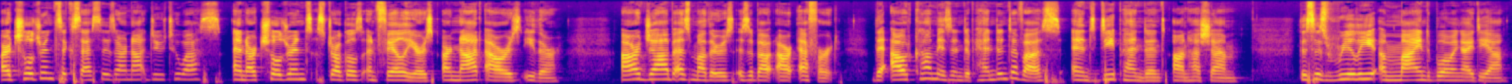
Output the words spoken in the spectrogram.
Our children's successes are not due to us, and our children's struggles and failures are not ours either. Our job as mothers is about our effort. The outcome is independent of us and dependent on Hashem. This is really a mind blowing idea,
